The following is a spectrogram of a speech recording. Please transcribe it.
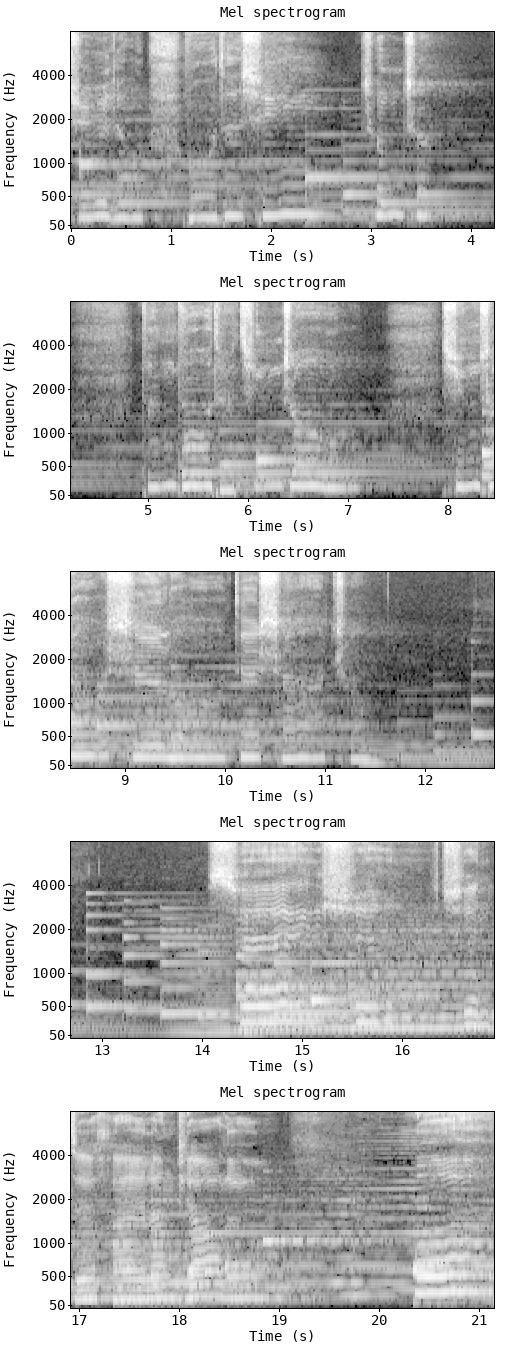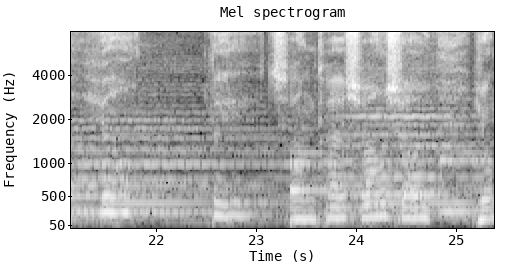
拘留，我的心乘着斑驳的轻舟，寻找失落的沙洲。随时间的海浪漂流，我用力张开双手，拥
